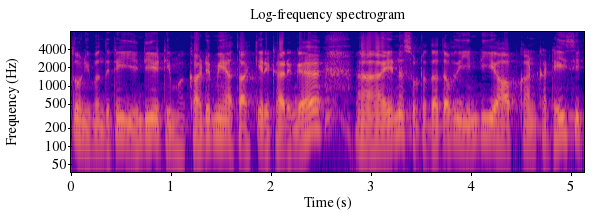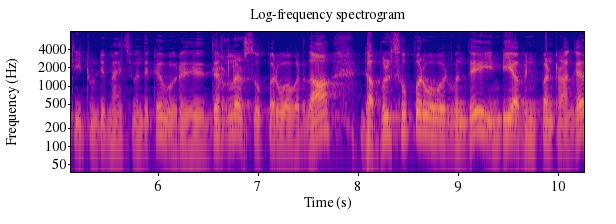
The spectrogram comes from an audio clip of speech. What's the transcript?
தோனி வந்துட்டு இந்திய டீமை கடுமையாக தாக்கியிருக்காருங்க. என்ன சொல்கிறது அதாவது இந்தியா ஆப்கான் கடைசி டி டுவெண்ட்டி மேட்ச் வந்துட்டு ஒரு திர்லர் சூப்பர் ஓவர் தான். டபுள் சூப்பர் ஓவர் வந்து இந்தியா வின் பண்ணுறாங்க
